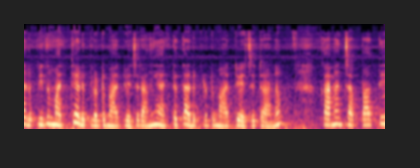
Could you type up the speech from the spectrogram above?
അടുപ്പിൽ നിന്ന് മറ്റേ അടുപ്പിലോട്ട് മാറ്റി വെച്ചിട്ട് അങ്ങേ അറ്റത്തെ അടുപ്പിലോട്ട് മാറ്റി വെച്ചിട്ടാണ്. കാരണം ചപ്പാത്തി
